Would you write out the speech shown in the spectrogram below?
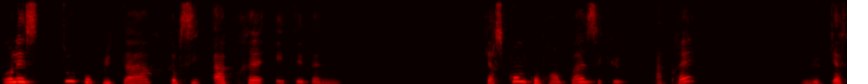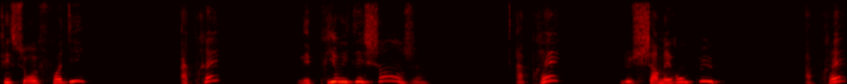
On laisse tout pour plus tard comme si après était à nous. Car ce qu'on ne comprend pas, c'est que après, le café se refroidit. Après, les priorités changent. Après, le charme est rompu. Après,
